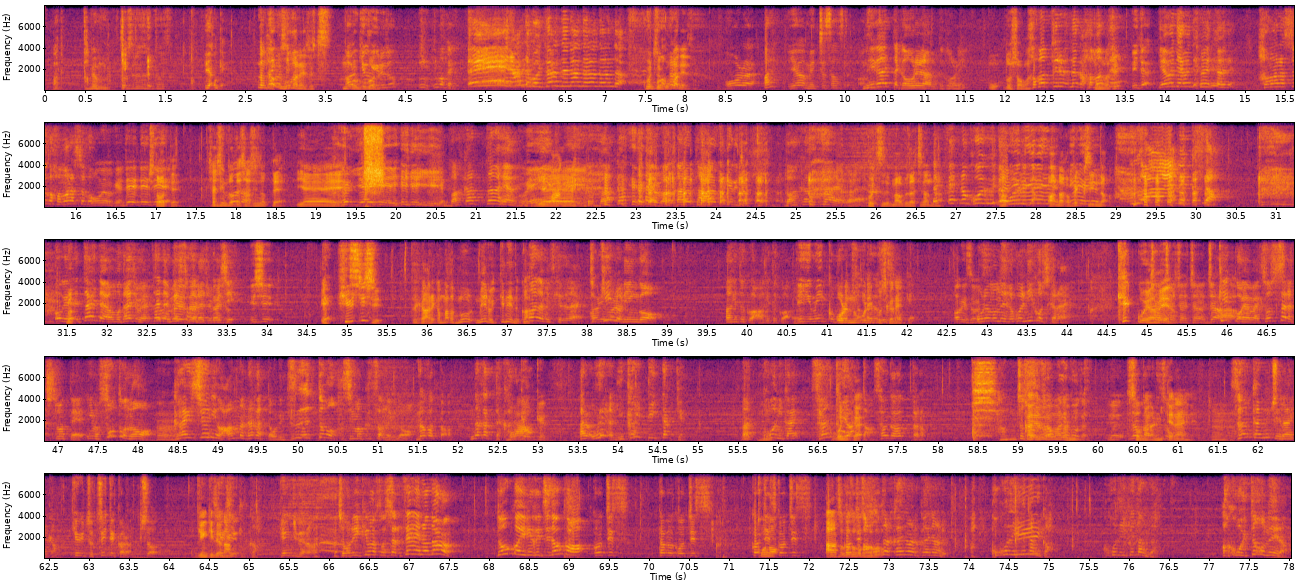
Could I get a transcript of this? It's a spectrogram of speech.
待って食べ物どうするどうするいやオッケなんか動かねえそいつ。なんか動かね結構いる今帰って。えーなんだこいつなんだなんだなんだ。なんだえこいつ動かねえぞ。俺あれ？いやめっちゃ刺す。寝返ったか俺らのところに。おどうしたお前？ハマってる？なんかハマってる？友痛い。やめてやめてやめてやめて。ハマらしとこハマらしとこ。おいおいででで。ちょっと待って写真撮って写真撮って。イエーイ。いやいやいやいやいやバカッターやんこれ。いや。いやこれバカッターやバカッター高すぎるちょっとバカッターやこれ。こいつマブダチなんだ。ええなんか声かけた声かけたあなんかベックスいんだうわーベックスだオッケータイタイはもう大丈夫タイタイ飯とか大丈夫飯石え火打ち石てかあれかまだもう迷路行ってねえのかまだ見つけてない金のリンゴあげとくわあげとくわ俺残り一個しかない俺もね残り2個しかない結構やべえな。結構やばい。そしたらちょっと待って。今外のうん。外周にはあんまなかった。俺ずーっともう走りまくってたんだけど。なかった？なかったからオッケーオッケー。あれ俺ら2階って言ったっけ？あここ2階 ?3 ここ二階。階あった？三回あったな。3階はまだそうだなんかあり見てないね。うん。3階見てないか。キュウちょついてっから。ちょっ元気でな。元気でな。ちょ俺行きます。そしたらせーのドン！どこ？入り口どこ？あこっちっす。多分こっちっす。こっちっすこっちっす。あそこそこそこだ。階段ある階段ある。あここで行けたんか。ここで行けたんだ。あここ行ったことねえな。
